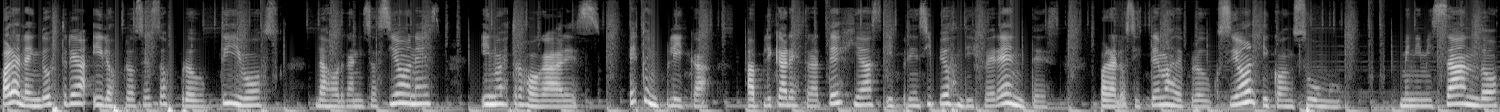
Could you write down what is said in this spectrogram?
para la industria y los procesos productivos, las organizaciones y nuestros hogares. Esto implica aplicar estrategias y principios diferentes para los sistemas de producción y consumo, minimizando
